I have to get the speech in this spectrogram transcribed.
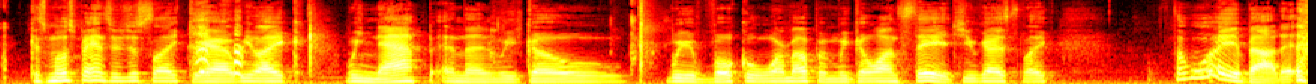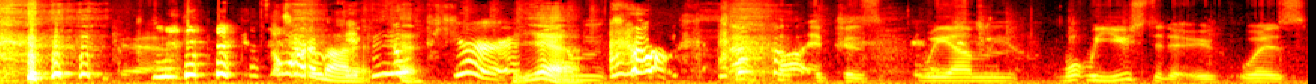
because most bands are just like, yeah, we like we nap and then we go, we vocal warm up and we go on stage. You guys like, don't worry about it. Don't worry about It's it. so Yeah. pure. yeah, Um, I don't. that started because we um what we used to do was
